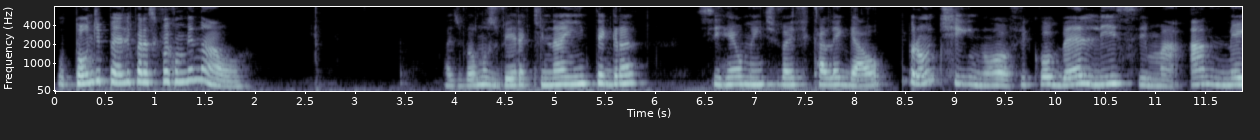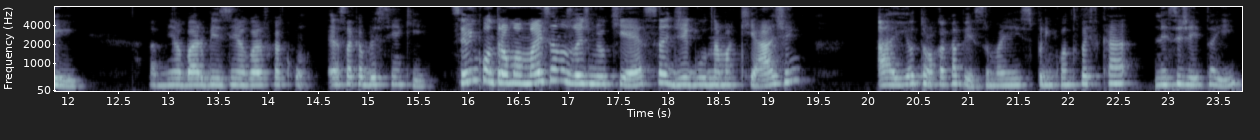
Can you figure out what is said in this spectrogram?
O tom de pele parece que vai combinar, ó. Mas vamos ver aqui na íntegra se realmente vai ficar legal. Prontinho, ó, ficou belíssima, amei. A minha Barbizinha agora fica com essa cabecinha aqui. Se eu encontrar uma mais anos 2000 que essa, digo na maquiagem, aí eu troco a cabeça, mas por enquanto vai ficar nesse jeito aí.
